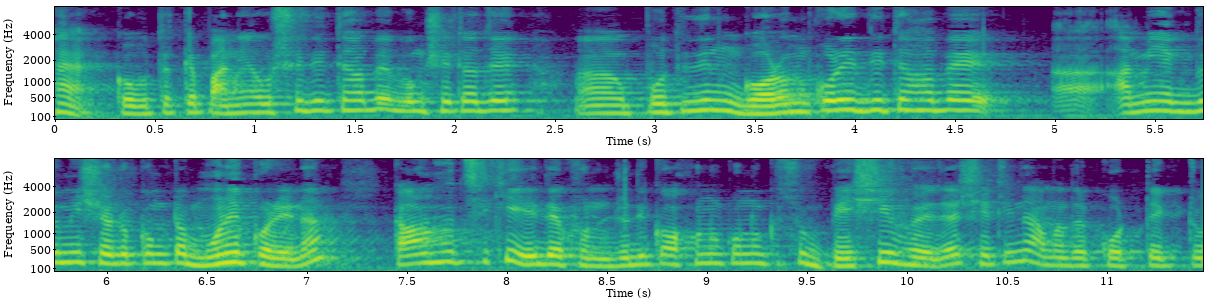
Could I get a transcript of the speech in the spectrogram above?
হ্যাঁ কবুতরকে পানি অবশ্যই দিতে হবে এবং সেটা যে প্রতিদিন গরম করেই দিতে হবে আমি একদমই সেরকমটা মনে করি না। কারণ হচ্ছে কি দেখুন, যদি কখনো কোনো কিছু বেশি হয়ে যায়, সেটি না আমাদের করতে একটু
